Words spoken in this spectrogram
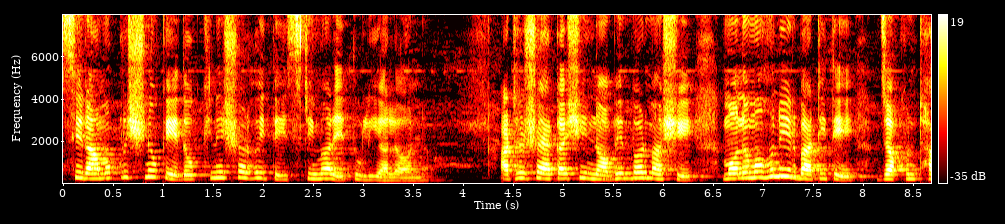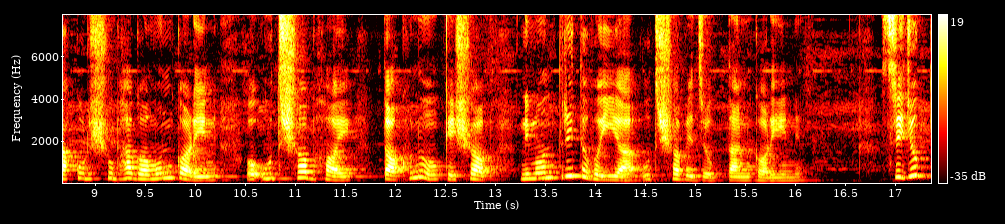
শ্রীরামকৃষ্ণকে দক্ষিণেশ্বর হইতে স্টিমারে তুলিয়া লন। আঠারোশো একাশি নভেম্বর মাসে মনমোহনের বাটিতে যখন ঠাকুর শুভাগমন করেন ও উৎসব হয়, তখনও কেশব নিমন্ত্রিত হইয়া উৎসবে যোগদান করেন। শ্রীযুক্ত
